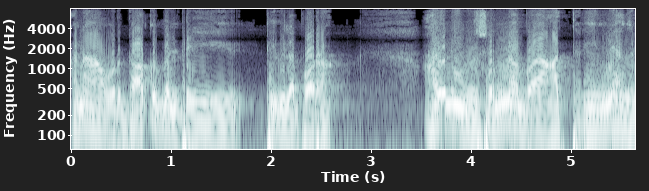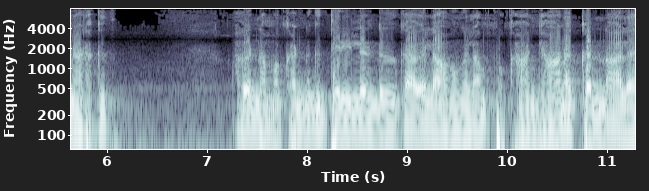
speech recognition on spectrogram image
ஆனால் ஒரு டாக்குமெண்ட்ரி டிவியில் போடுறான். அதில் இவர் சொன்ன அத்தனையுமே அங்கே நடக்குது. ஆக நம்ம கண்ணுக்கு தெரியலன்றதுக்காக எல்லாம் அவங்கெல்லாம் ஞானக்கண்ணால்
